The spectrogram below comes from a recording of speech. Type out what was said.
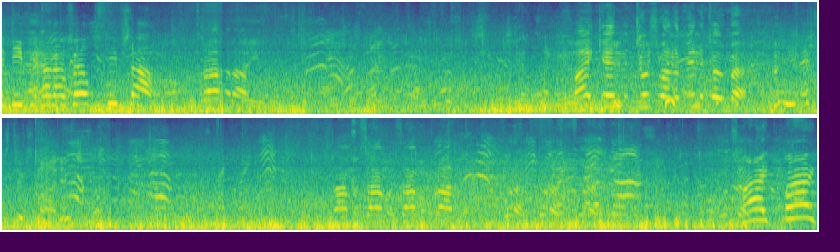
te diep. Je gaat nou veel te diep staan. Vraag eraan. Mike en Joshua naar binnen komen. Echt een stuk zwaar, Samen, samen, samen praten. Vooruit, vooruit. Mike, Mike!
